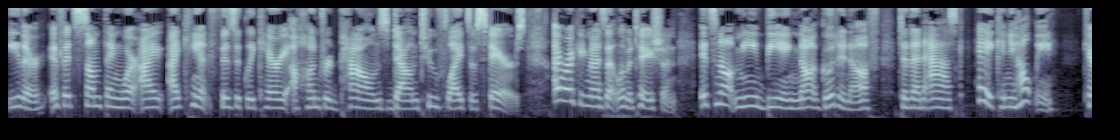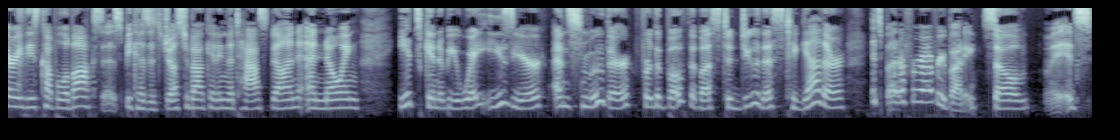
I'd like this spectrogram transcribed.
either. If it's something where i, I can't physically carry 100 pounds down two flights of stairs i recognize that limitation. It's not me being not good enough to then ask hey can you help me carry these couple of boxes because it's just about getting the task done and knowing it's going to be way easier and smoother for the both of us to do this together. It's better for everybody. So it's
